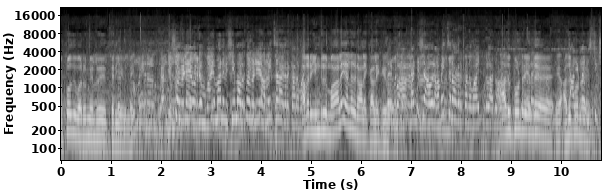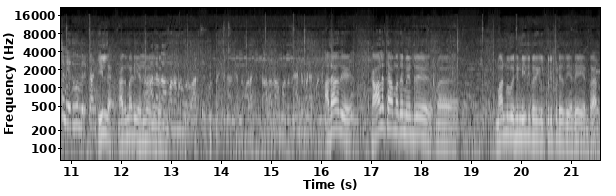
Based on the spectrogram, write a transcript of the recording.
எப்போது வரும் என்று தெரியவில்லை. எப்ப வெளியே மிக முக்கியமான விஷயம் அவர் இன்று மாலை அல்லது நாளை காலைக்கு வாய்ப்புகள் அது போன்ற எந்த அது போன்ற ரெஸ்ட்ரிக்ஷன் எதுவும் இருக்கான்னு இல்ல அது மாதிரி எந்த அதாவது காலதாமதம் என்று மாண்புமிகு நீதிபதிகள் குறிப்பிடுவது எது என்றால்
